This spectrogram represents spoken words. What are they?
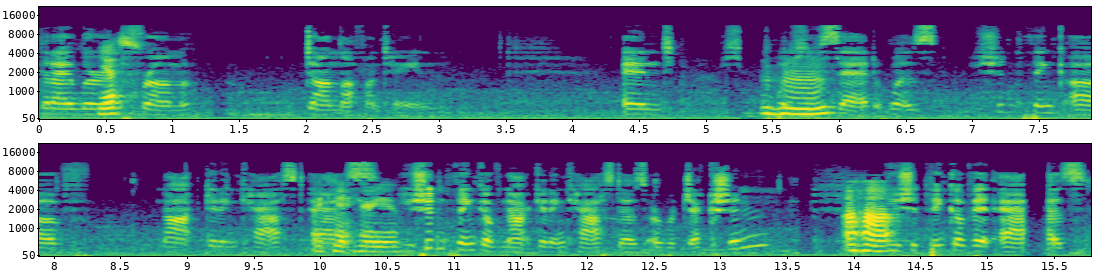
that I learned Yes. from Don LaFontaine. And he, what Mm-hmm. he said was, you shouldn't think of not getting cast I as. can't hear you. shouldn't think of not getting cast as a rejection. Uh huh. You should think of it as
